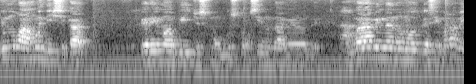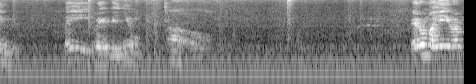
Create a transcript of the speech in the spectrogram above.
yung mukha mo hindi sikat. Pero yung mga videos mo, gusto kasi ng dami nanonood eh. Pag Ah. maraming nanonood kasi, maraming may revenue. Oo. Pero mahirap.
